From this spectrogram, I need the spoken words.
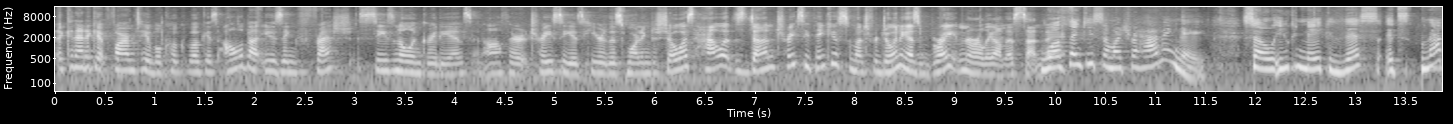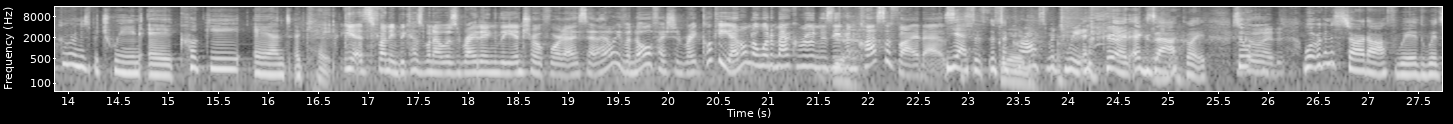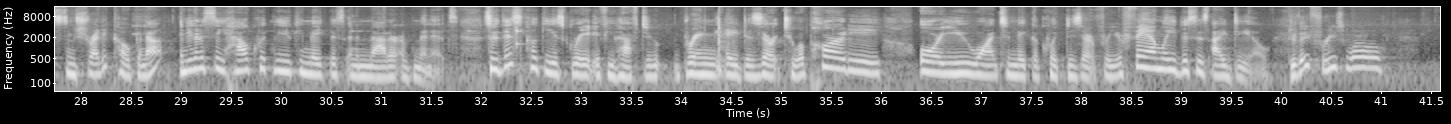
The Connecticut Farm Table Cookbook is all about using fresh seasonal ingredients, and author Tracey is here this morning to show us how it's done. Tracey, thank you so much for joining us bright and early on this Sunday. Well, thank you so much for having me. So you can make this, it's macaroon is between a cookie and a cake. Yeah, it's funny because when I was writing the intro for it, I said, I don't even know if I should write cookie. I don't know what a macaroon is yeah. even classified as. Yes, it's, it's a cross between. Good, exactly. So Good. what we're going to start off with with some shredded coconut, and you're going to see how quickly you can make this in a matter of minutes. So this cookie is great if you have to bring a dessert to a party or you want to make a quick dessert for your family. This is ideal. Do they freeze well?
